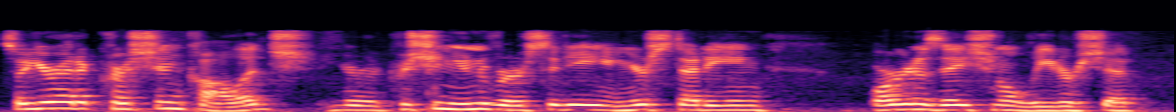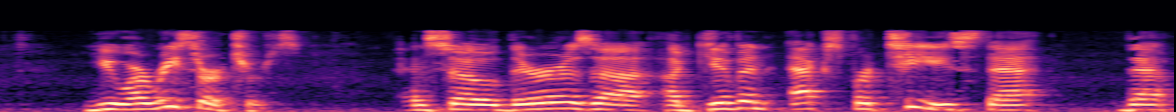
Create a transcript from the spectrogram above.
So you're at a Christian college, you're a Christian university, and you're studying organizational leadership. You are researchers. And so there is a, a given expertise that that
